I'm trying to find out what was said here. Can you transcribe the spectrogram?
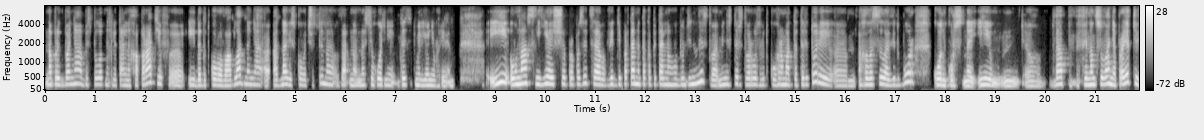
на придбання безпілотних літальних апаратів е, і додаткового обладнання. Одна військова частина на, сьогодні 10 мільйонів гривень. І у нас є ще пропозиція від департаменту капітального будівництва. Міністерство розвитку громад та територій оголосило відбор конкурсний і на фінансування проєктів,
